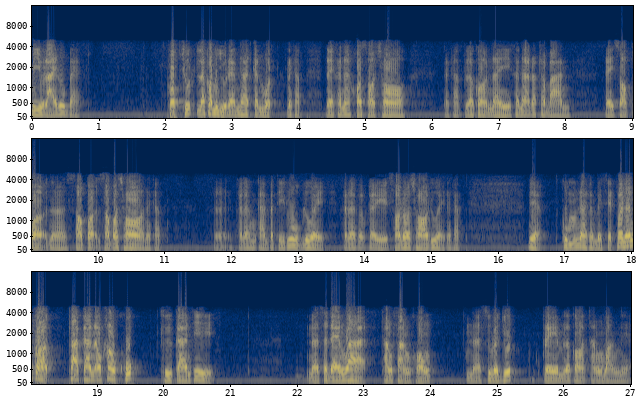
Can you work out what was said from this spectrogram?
มีอยู่หลายรูปแบบ ครบชุดแล้วก็มาอยู่ในอำนาจกันหมดนะครับ ในคณะคอสช นะครับ แล้วก็ในคณะรัฐบาล ในสปสปสปชนะครับคณะกรรมการปฏิรูปด้วย คณะกรรมการสนชด้วยนะครับ เนี่ยคุมอำนาจกันไปเสร็จ เพราะฉะนั้นก็ถ้าการเอาเข้าคุกคือการที่นะแสดงว่าทางฝั่งของนะสุรยุทธ์เปรมแล้วก็ทางวังเนี่ย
